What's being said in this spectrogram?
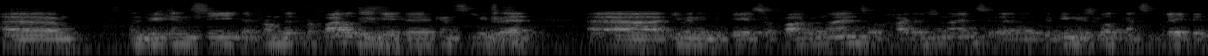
Um, and we can see from that profile we can see that even in the case of argon ions or hydrogen ions, the beam is well concentrated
